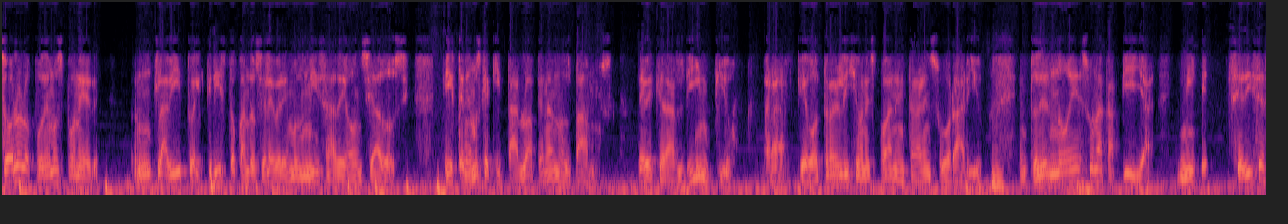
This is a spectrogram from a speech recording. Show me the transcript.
solo lo podemos poner en un clavito, el Cristo cuando celebremos misa de 11 a 12, y tenemos que quitarlo apenas nos vamos, debe quedar limpio para que otras religiones puedan entrar en su horario. Entonces no es una capilla, ni se dice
